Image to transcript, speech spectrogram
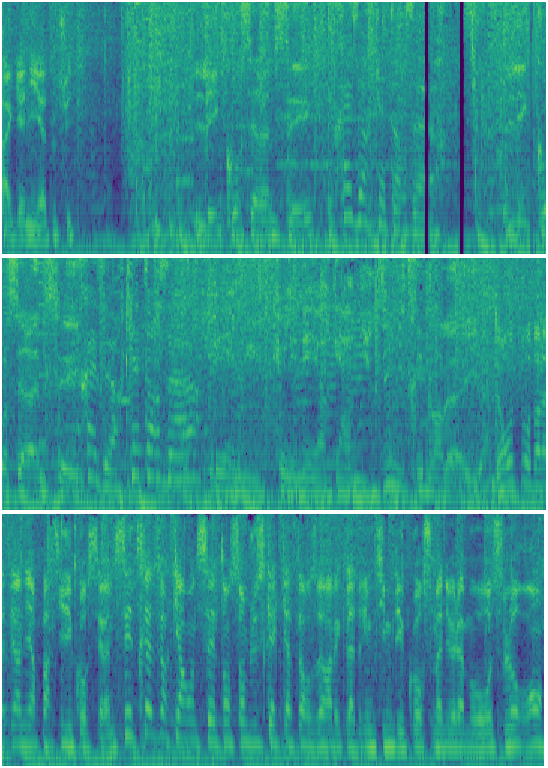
à gagner. À tout de suite. Les courses RMC, 13h14h. Les courses RMC. 13h, 14h. PMU, que les meilleurs gagnent. Dimitri Blanc-L'œil. De retour dans la dernière partie des courses RMC, 13h47 ensemble jusqu'à 14h avec la Dream Team des courses. Manuel Amoros, Laurent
